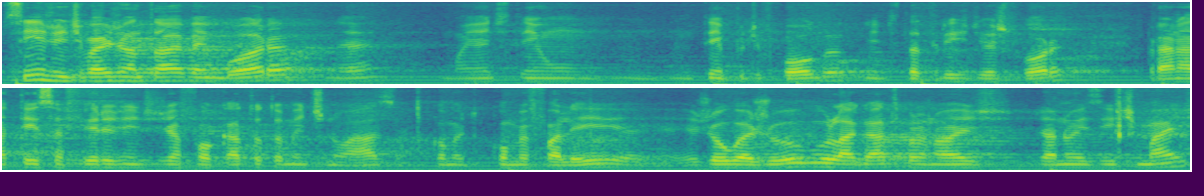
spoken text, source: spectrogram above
Sim, a gente vai jantar e vai embora. Né? Amanhã a gente tem um, um tempo de folga, a gente está três dias fora. Para na terça-feira a gente já focar totalmente no asa. Como, como eu falei, é jogo a jogo, o lagarto para nós já não existe mais.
